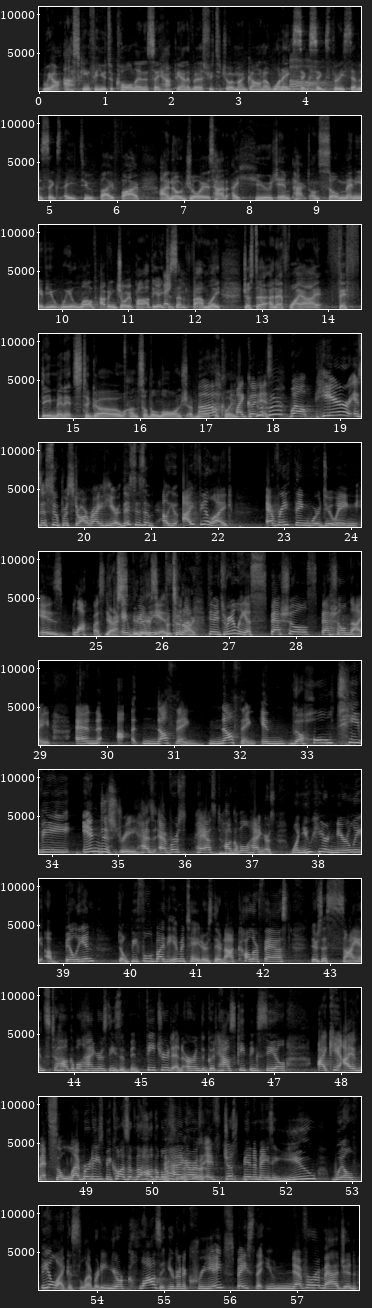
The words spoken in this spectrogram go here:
we are asking for you to call in and say happy anniversary to Joy Mangano. 1-866-376-8255. I know Joy has had a huge impact on so many of you. We love having Joy a part of the HSN family. Just a, an FYI, 50 minutes to go until the launch of Miracle oh, Clean. my goodness. well, here is a superstar right here. This is a value. I feel like everything we're doing is blockbuster. Yes, it really is. is. For tonight. tonight. It's really a special, special night and uh, nothing, nothing in the whole TV industry has ever passed huggable hangers. When you hear nearly a billion, don't be fooled by the imitators. They're not color fast. There's a science to huggable hangers. These have been featured and earned the Good Housekeeping seal. I can't, I have met celebrities because of the huggable hangers. It's just been amazing. You will feel like a celebrity. Your closet, you're gonna create space that you never imagined.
